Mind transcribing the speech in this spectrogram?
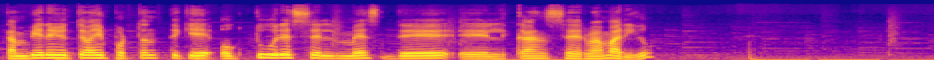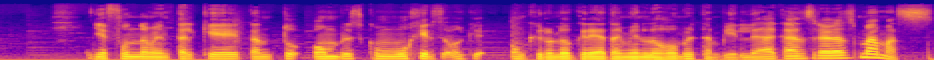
También hay un tema importante que octubre es el mes del cáncer mamario. Y es fundamental que tanto hombres como mujeres, aunque, aunque no lo crea también los hombres, también le da cáncer a las mamas.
